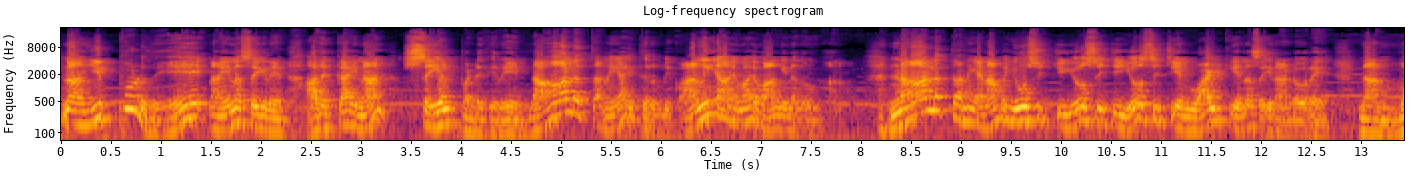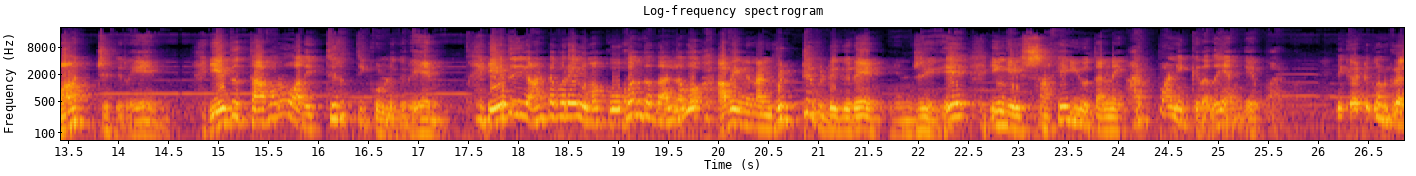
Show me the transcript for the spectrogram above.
நான் இப்பொழுதே நான் என்ன செய்கிறேன்? அதற்காய் நான் செயல்படுகிறேன். நாளத்தனையாய் திரும்பி அநியாயமாய் வாங்கினது உண்டான. நாளத்தனையா நாம யோசிச்சு யோசிச்சு யோசிச்சு என் வாழ்க்கை என்ன செய்கிறான் ஆண்டவரே? நான் மாற்றுகிறேன். எது தவறோ அதை திருத்திக் கொள்ளுகிறேன். எது ஆண்டவரே உமக்கு உகந்தது அல்லவோ அவைகளை நான் விட்டு விடுகிறேன் என்று இங்கே சகையு தன்னை அர்ப்பணிக்கிறதை அங்கே பார்க்கும். கேட்டுக்கொண்டிருக்கிற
